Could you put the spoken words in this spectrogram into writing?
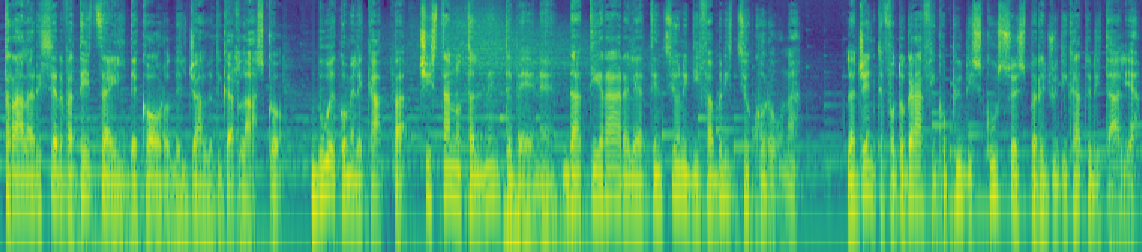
Tra la riservatezza e il decoro del giallo di Garlasco, due come le K ci stanno talmente bene da attirare le attenzioni di Fabrizio Corona, l'agente fotografico più discusso e spregiudicato d'Italia.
